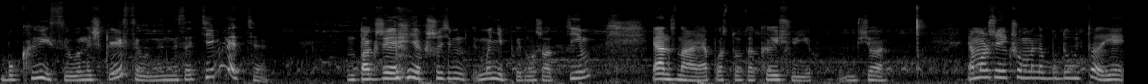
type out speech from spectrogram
Бо криси, вони ж криси, вони не затімляться. Ну так же, якщо мені продовжати тім, я не знаю, я просто закришу їх. Все. Я може, якщо в мене буде ульта, я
